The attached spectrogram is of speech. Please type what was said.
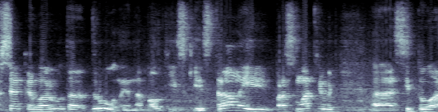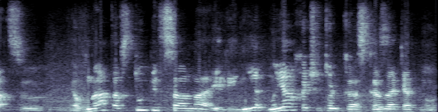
всякого рода дроны на балтийские страны и просматривать э, ситуацию в НАТО, вступится она или нет. Но я хочу только сказать одно.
